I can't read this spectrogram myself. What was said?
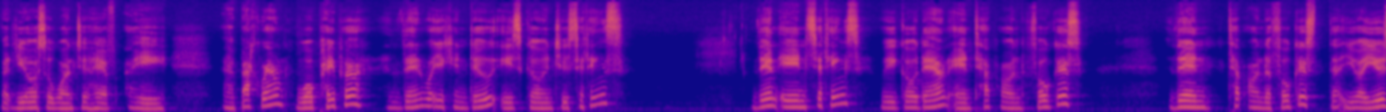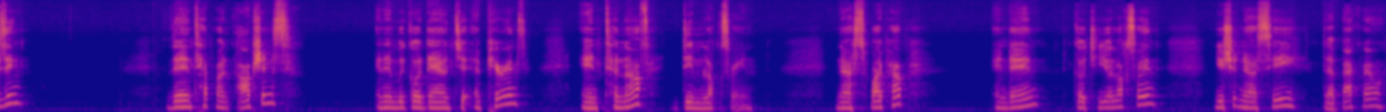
but you also want to have a, a background wallpaper, then what you can do is go into settings. Then in settings, we go down and tap on focus. Then tap on the focus that you are using. Then tap on options. And then we go down to appearance and turn off dim lock screen. Now swipe up and then go to your lock screen, you should now see the background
